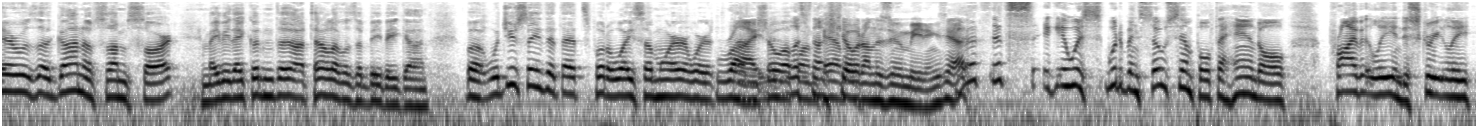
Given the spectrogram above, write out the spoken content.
there was a gun of some sort. Maybe they couldn't uh, tell it was a BB gun, but would you see that that's put away somewhere where it doesn't Right. show up on the Zoom? Right. Let's not camera? show it on the Zoom meetings. Yeah, Yeah. That's, it's it, was would have been so simple to handle privately and discreetly,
